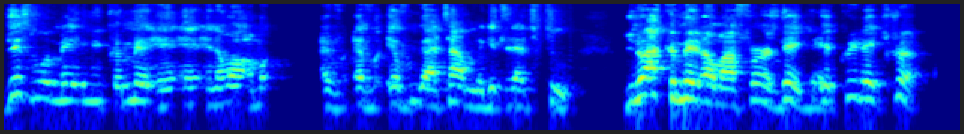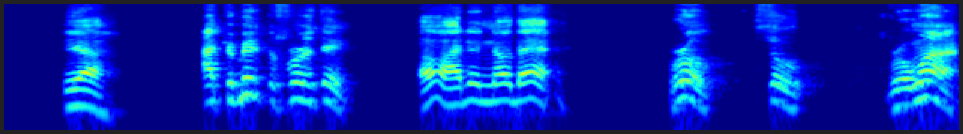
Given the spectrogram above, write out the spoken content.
this would make me commit. And, and, and I'm, I'm, if, if, if we got time, I'm gonna get to that too. You know, I committed on my first day. You get three day trip. Yeah. I committed the first day. Oh, I didn't know that. bro. So rewind.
